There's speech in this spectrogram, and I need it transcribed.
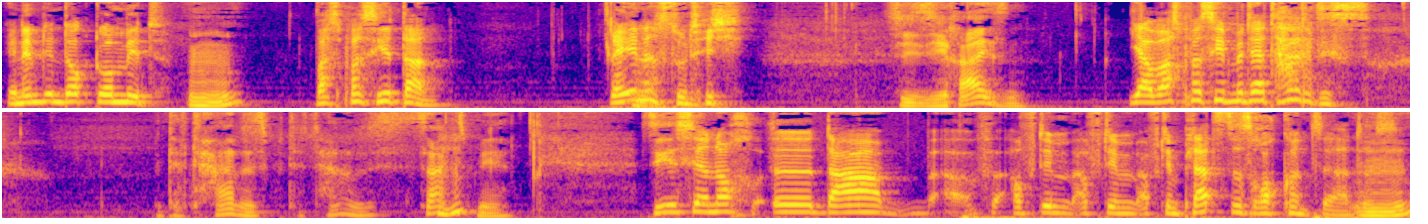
Er nimmt den Doktor mit. Mhm. Was passiert dann? Erinnerst du dich? Sie, sie reisen. Ja, was passiert mit der TARDIS? Mit der TARDIS, mit der TARDIS, sag's mhm. mir. Sie ist ja noch äh, da auf dem, auf, dem, auf dem Platz des Rockkonzertes.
